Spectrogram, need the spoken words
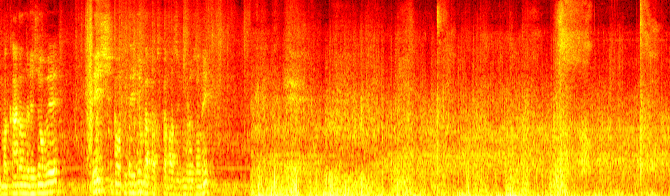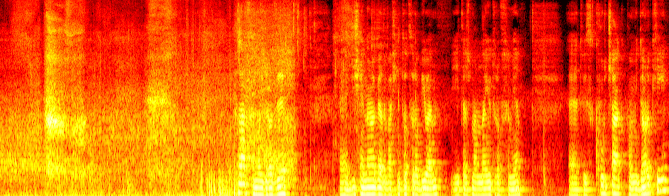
makaron ryżowy. Ryż, bo tutaj druga paczka warzyw mrożonych. Klatkę moi drodzy. E, Dzisiaj na obiad właśnie to co robiłem i też mam na jutro w sumie. E, Tu jest kurczak, pomidorki,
